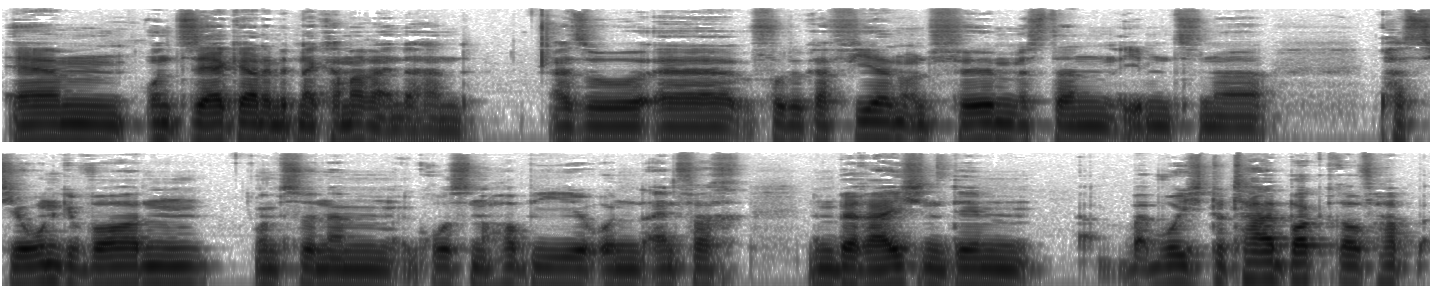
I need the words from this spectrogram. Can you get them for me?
ähm, und sehr gerne mit einer Kamera in der Hand. Also äh, fotografieren und filmen ist dann eben zu einer Passion geworden und zu einem großen Hobby und einfach einem Bereich, in dem, wo ich total Bock drauf habe,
